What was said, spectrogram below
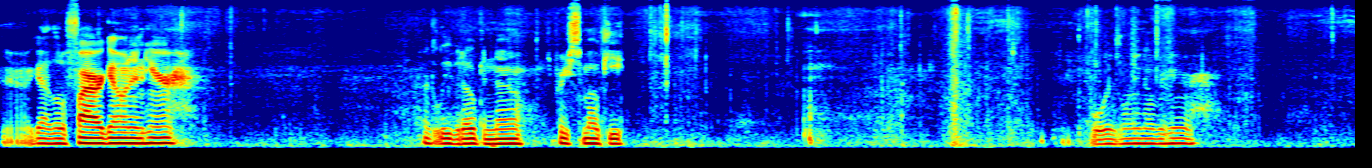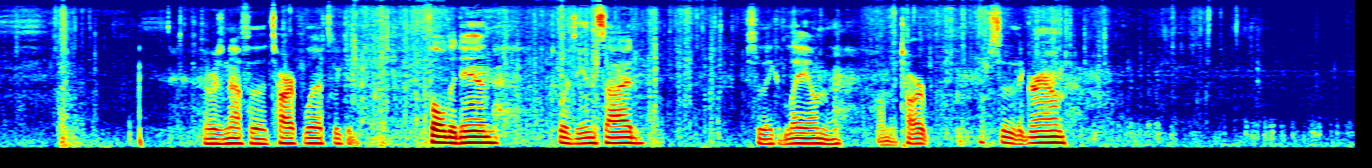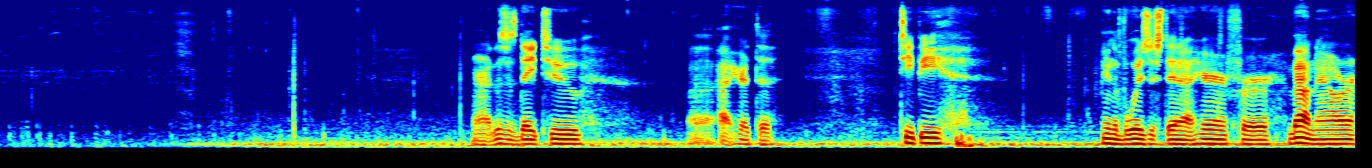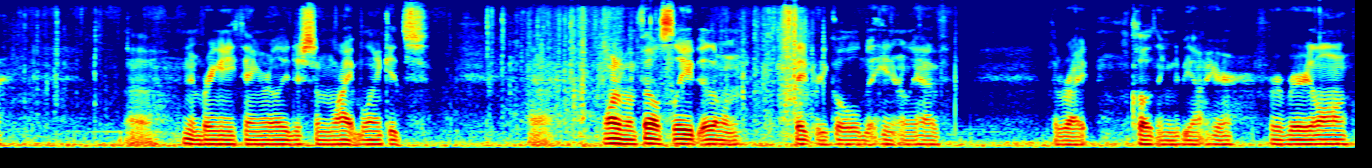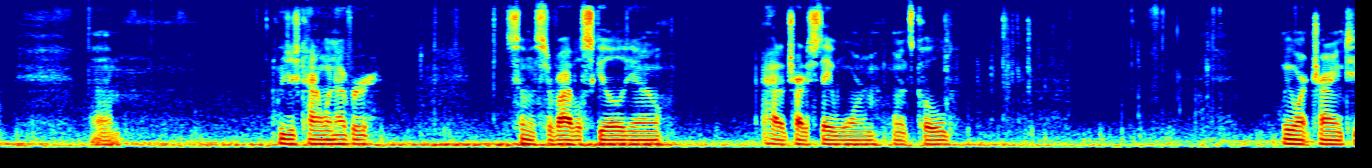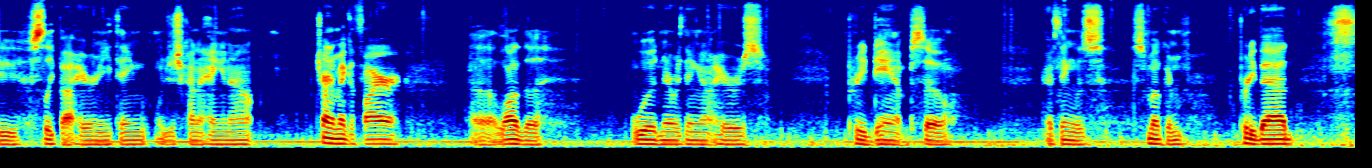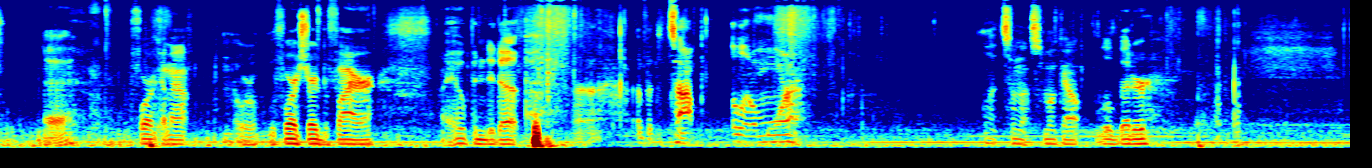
Yeah, got a little fire going in here. I'd leave it open now. It's pretty smoky. Boys laying over here. There was enough of the tarp left. We could fold it in towards the inside so they could lay on the on the tarp instead of the ground. All right, this is day two uh, out here at the teepee. Me and the boys just stayed out here for about an hour. Uh, didn't bring anything really, just some light blankets. Uh, one of them fell asleep, the other one stayed pretty cold, but he didn't really have the right clothing to be out here for very long. Um, we just kind of went over some of the survival skills, you know, how to try to stay warm when it's cold. We weren't trying to sleep out here or anything. We're just kind of hanging out, trying to make a fire. Uh, a lot of the wood and everything out here is pretty damp, so everything was smoking pretty bad. Uh, before I come out, or before I started the fire, I opened it up, uh, up at the top a little more let some of that smoke out a little better.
